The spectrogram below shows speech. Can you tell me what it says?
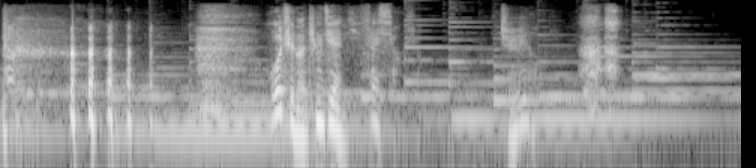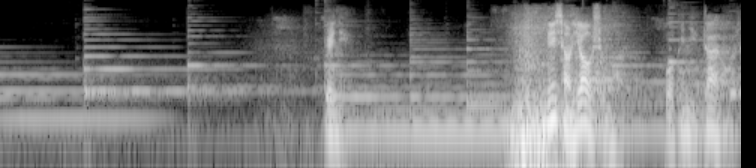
我只能听见你在想什么，只有你。给你，你想要什么，我给你带回来。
